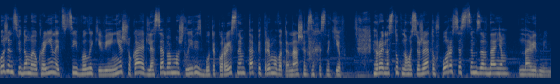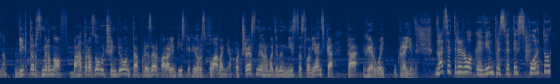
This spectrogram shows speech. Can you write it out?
Кожен свідомий українець в цій великій війні шукає для себе можливість бути корисним та підтримувати наших захисників. Герой наступного сюжету впорався з цим завданням на відмінно. Віктор Смирнов, багаторазовий чемпіон та призер Паралімпійських ігор з плавання, почесний громадянин міста Слов'янська та герой України. 23 роки він присвятив спорту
